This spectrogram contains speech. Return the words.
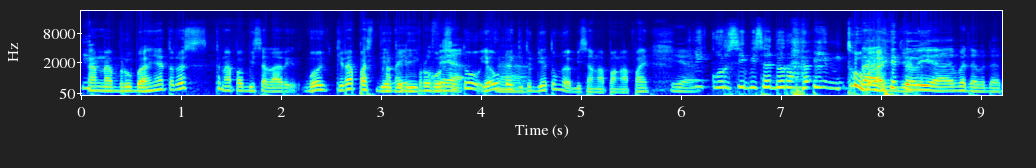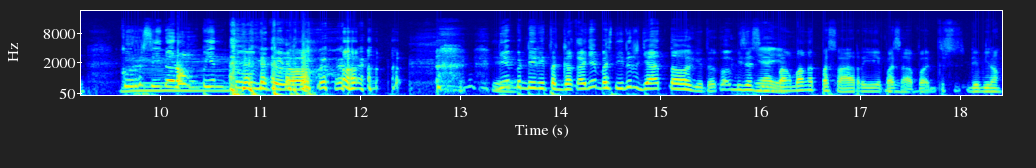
karena berubahnya terus kenapa bisa lari? Gue kira pas dia Karena jadi kursi ya. tuh ya udah Nah. gitu dia tuh nggak bisa ngapa-ngapain. Iya. Ini kursi bisa dorong pintu Nah anjir. itu iya benar-benar. Kursi dorong pintu gitu loh. dia Iya. berdiri tegak aja pas tidur jatuh gitu. Kok bisa Iya, seimbang banget pas lari, pas Hmm. apa? Terus dia bilang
